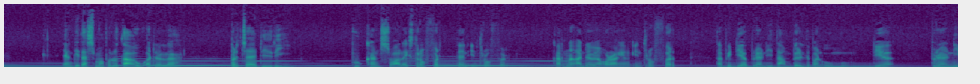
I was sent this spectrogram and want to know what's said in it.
Yang kita semua perlu tahu adalah percaya diri bukan soal ekstrovert dan introvert. Karena ada yang orang yang introvert tapi dia berani tampil di depan umum. Dia berani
